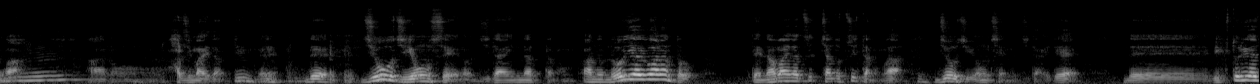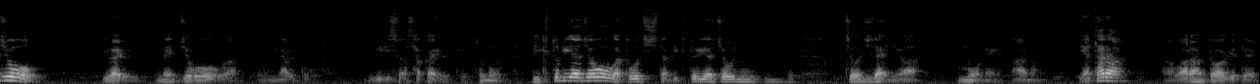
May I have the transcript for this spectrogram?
のがうん。あの始まりだっていうんでね、でジョージ4世の時代になったの。あのロイヤル・ワラントって名前がちゃんとついたのがジョージ4世の時代ででビクトリア女王いわゆるね女王がなるとイギリスは栄えるっていうそのビクトリア女王が統治したビクトリア朝に朝時代にはもうねあのやたらワラントを上げて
